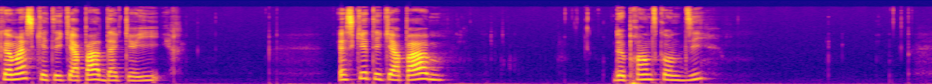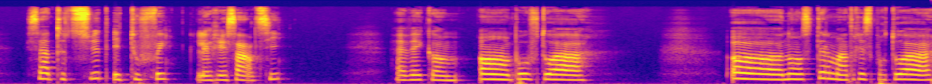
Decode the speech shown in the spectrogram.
Comment est-ce que tu es capable d'accueillir? Est-ce que tu es capable de prendre ce qu'on te dit sans tout de suite étouffer le ressenti avec comme Oh pauvre toi Oh non, c'est tellement triste pour toi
